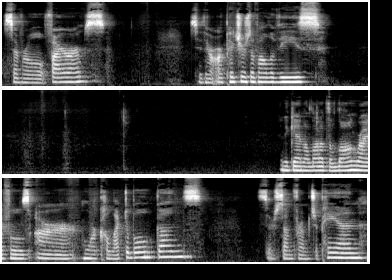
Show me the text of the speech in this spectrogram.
several firearms. So there are pictures of all of these. And again, a lot of the long rifles are more collectible guns. So there's some from Japan.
